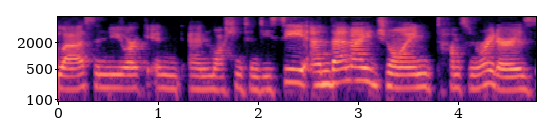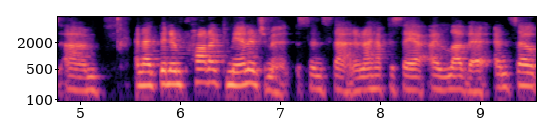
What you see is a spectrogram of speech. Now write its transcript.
US, in New York and, Washington, D.C. And then I joined Thomson Reuters, um, and I've been in product management since then. And I have to say, I, I love it. And so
